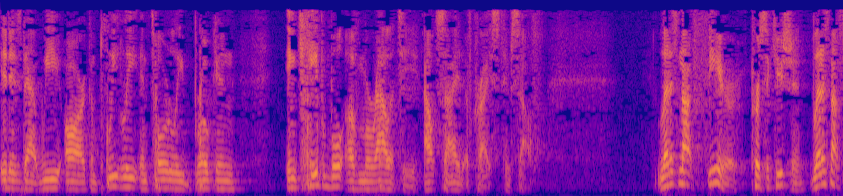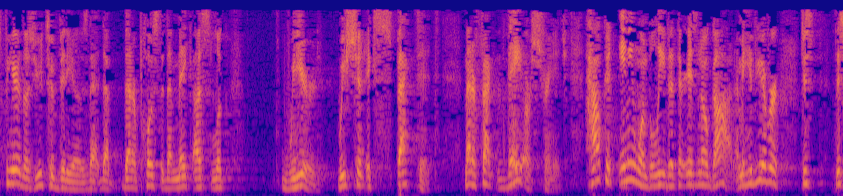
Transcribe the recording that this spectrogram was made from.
it is that we are completely and totally broken, incapable of morality outside of Christ Himself. Let us not fear persecution. Let us not fear those YouTube videos that, that, that are posted that make us look weird. We should expect it. Matter of fact, they are strange. How could anyone believe that there is no God? I mean, have you ever just, this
